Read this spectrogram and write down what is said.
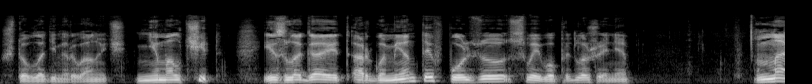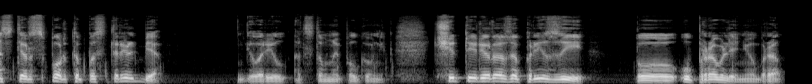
что Владимир Иванович не молчит, излагает аргументы в пользу своего предложения. Мастер спорта по стрельбе –— говорил отставной полковник. «Четыре раза призы по управлению брал.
